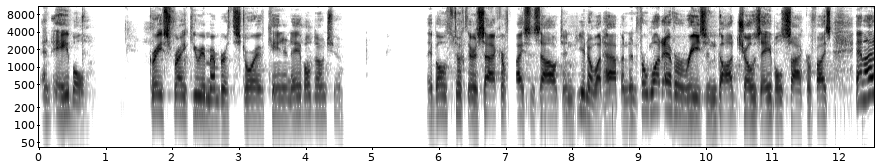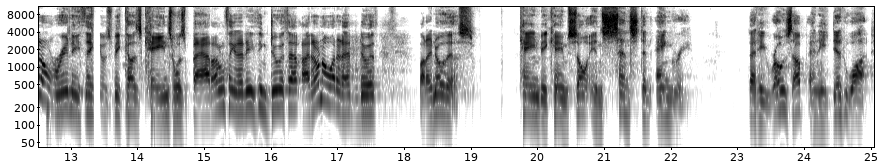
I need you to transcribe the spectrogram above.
and Abel. Grace Frank, you remember the story of Cain and Abel, don't you? They both took their sacrifices out, and you know what happened. And for whatever reason, God chose Abel's sacrifice. And I don't really think it was because Cain's was bad. I don't think it had anything to do with that. I don't know what it had to do with, but I know this Cain became so incensed and angry that he rose up and he did what?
